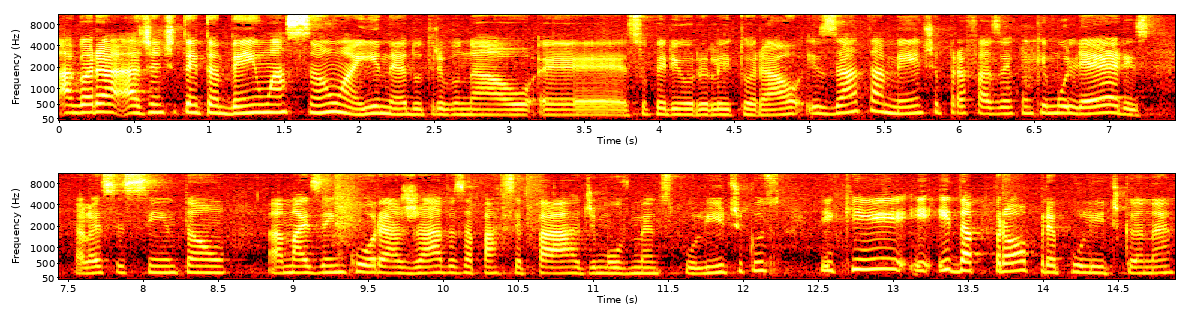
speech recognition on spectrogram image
agora a gente tem também uma ação aí, né, do Tribunal é, Superior Eleitoral, exatamente para fazer com que mulheres elas se sintam ah, mais encorajadas a participar de movimentos políticos e que e, e, da própria política, né?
